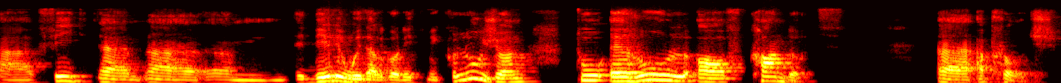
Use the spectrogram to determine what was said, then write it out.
uh, feed, um, uh, um, dealing with algorithmic collusion to a rule of conduct uh, approach.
